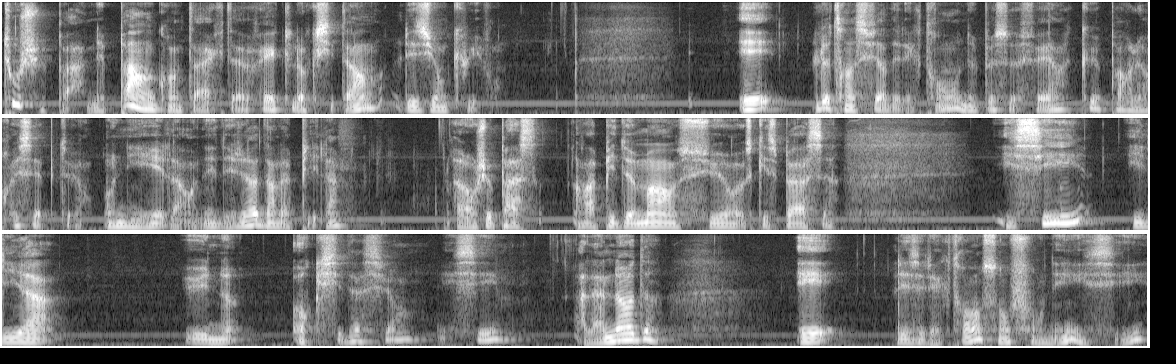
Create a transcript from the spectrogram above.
touche pas, n'est pas en contact avec l'oxydant, les ions cuivre. Et le transfert d'électrons ne peut se faire que par le récepteur. On y est là, on est déjà dans la pile. Hein. Alors je passe rapidement sur ce qui se passe. Ici, il y a une oxydation, ici, à l'anode, et les électrons sont fournis ici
